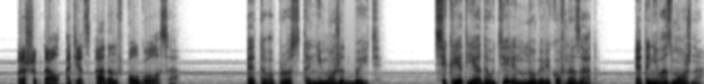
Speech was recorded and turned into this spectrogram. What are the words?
— прошептал отец Адан в полголоса. «Этого просто не может быть. Секрет яда утерян много веков назад. Это невозможно»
